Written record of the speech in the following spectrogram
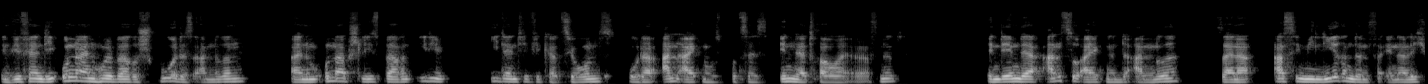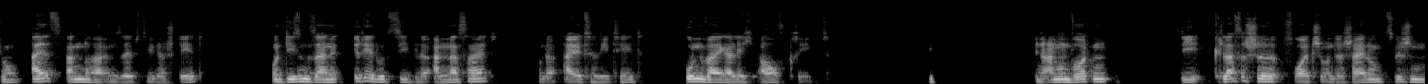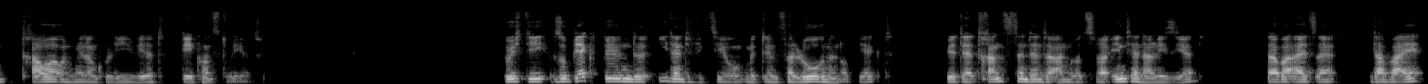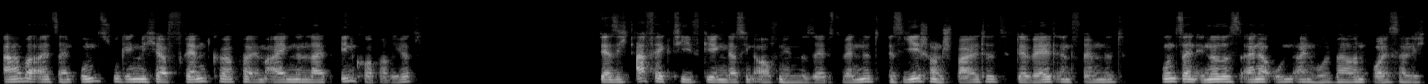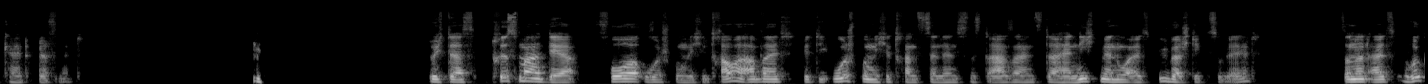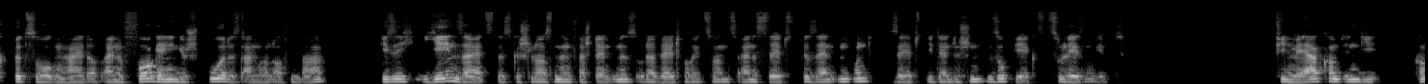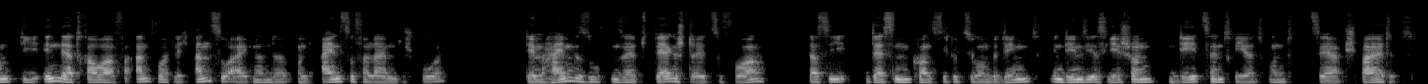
inwiefern die uneinholbare Spur des anderen einem unabschließbaren Identifikations- oder Aneignungsprozess in der Trauer eröffnet, in dem der anzueignende andere seiner assimilierenden Verinnerlichung als anderer im Selbst widersteht und diesem seine irreduzible Andersheit oder Alterität unweigerlich aufprägt. In anderen Worten, die klassische Freudsche Unterscheidung zwischen Trauer und Melancholie wird dekonstruiert. Durch die subjektbildende Identifizierung mit dem verlorenen Objekt wird der transzendente andere zwar internalisiert, dabei, als ein, dabei aber als ein unzugänglicher Fremdkörper im eigenen Leib inkorporiert der sich affektiv gegen das ihn aufnehmende Selbst wendet, es je schon spaltet, der Welt entfremdet und sein Inneres einer uneinholbaren Äußerlichkeit öffnet. Durch das Prisma der vorursprünglichen Trauerarbeit wird die ursprüngliche Transzendenz des Daseins daher nicht mehr nur als Überstieg zur Welt, sondern als Rückbezogenheit auf eine vorgängige Spur des anderen offenbar, die sich jenseits des geschlossenen Verständnis- oder Welthorizonts eines selbstpräsenten und selbstidentischen Subjekts zu lesen gibt. Vielmehr kommt, in die, kommt die in der Trauer verantwortlich anzueignende und einzuverleibende Spur dem heimgesuchten Selbst dergestellt zuvor, dass sie dessen Konstitution bedingt, indem sie es je schon dezentriert und zerspaltet.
